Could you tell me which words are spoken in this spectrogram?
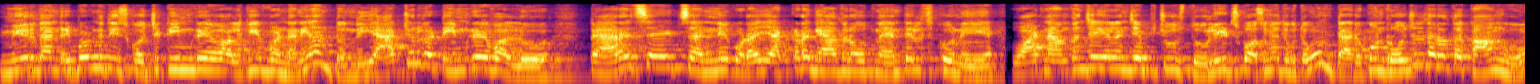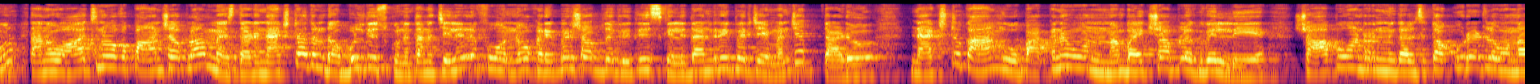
మీరు దాని రిపోర్ట్ని తీసుకొచ్చి టీమ్ గ్రే వాళ్ళకి ఇవ్వండి అని అంటుంది. యాక్చువల్గా టీమ్ గ్రే వాళ్ళు పారాసైట్స్ అన్ని కూడా ఎక్కడ గ్యాదర్ అవుతున్నాయని తెలుసుకుని వాటిని అంతం చేయాలని చెప్పి చూస్తూ లీడ్స్ కోసం ఎదుగుతూ ఉంటారు. కొన్ని రోజుల తర్వాత కాంగు తన వాచ్ను ఒక పాన్ షాప్లో అమ్మేస్తాడు. నెక్స్ట్ అతను డబ్బులు తీసుకుని తన చెల్లెల ఫోన్ ఒక రిపేర్ షాప్ దగ్గర తీసుకెళ్ళి దాన్ని రిపేర్ చేయమని చెప్తాడు. నెక్స్ట్ కాంగు పక్కనే ఉన్న బైక్ షాప్లోకి వెళ్ళి షాప్ ఓనర్ని కలిసి తక్కువ రేట్లో ఉన్న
